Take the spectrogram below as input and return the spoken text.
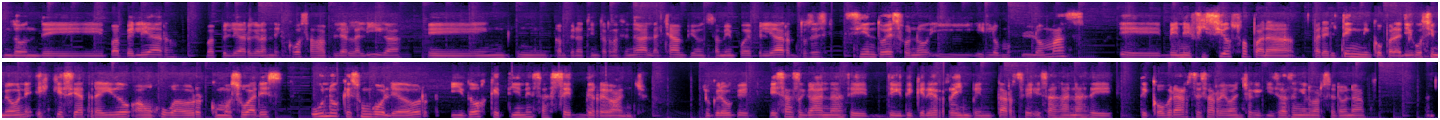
donde va a pelear, va a pelear grandes cosas, va a pelear la liga, eh, en un campeonato internacional, la Champions también puede pelear, entonces siento eso, ¿no? Y, lo, más eh, beneficioso para, para el técnico, para Diego Simeone, es que se ha traído a un jugador como Suárez, uno que es un goleador y dos que tiene esa sed de revancha. Yo creo que esas ganas de, de, de querer reinventarse, esas ganas de, de, cobrarse esa revancha que quizás en el Barcelona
